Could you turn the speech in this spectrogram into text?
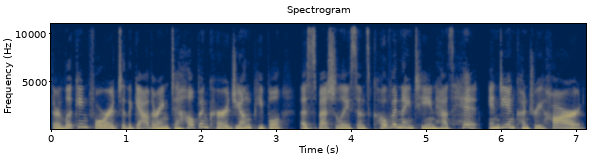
they're looking forward to the gathering to help encourage young people, especially since COVID 19 has hit Indian country hard.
